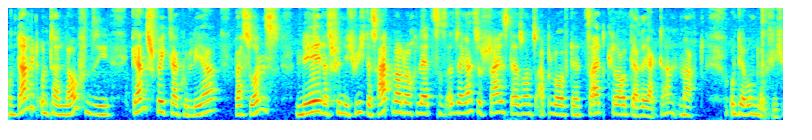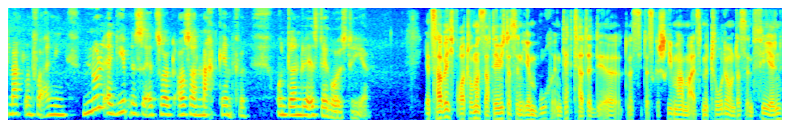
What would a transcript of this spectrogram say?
Und damit unterlaufen sie ganz spektakulär, was sonst, nee, das finde ich wichtig, das hatten wir doch letztens, also der ganze Scheiß, der sonst abläuft, der Zeit klaut, der Reaktant macht und der unglücklich macht und vor allen Dingen null Ergebnisse erzeugt, außer Machtkämpfe. Und dann, wer ist der Größte hier? Jetzt habe ich, Frau Thomas, nachdem ich das in Ihrem Buch entdeckt hatte, dass Sie das geschrieben haben als Methode und das empfehlen,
